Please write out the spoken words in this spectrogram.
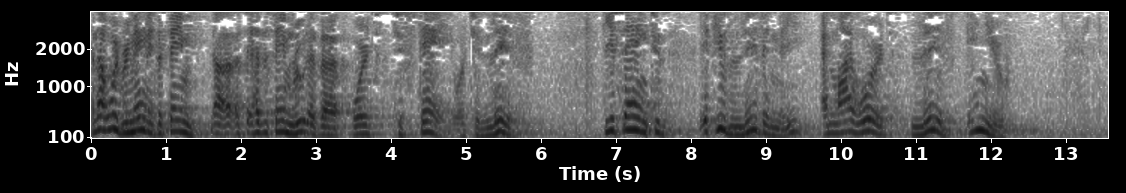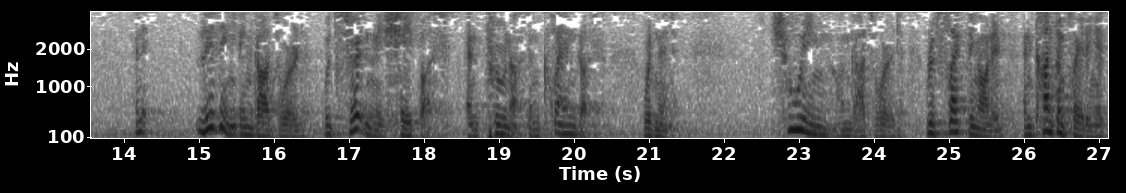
And that word remain is the same, uh, has the same root as the words to stay or to live. He is saying to, if you live in me and my words live in you. And it, living in God's word would certainly shape us and prune us and cleanse us, wouldn't it? Chewing on God's word, reflecting on it and contemplating it,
